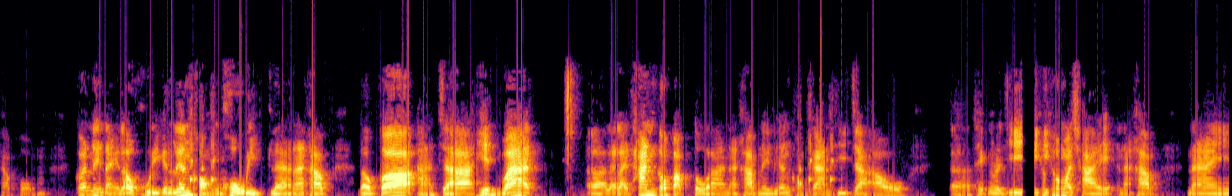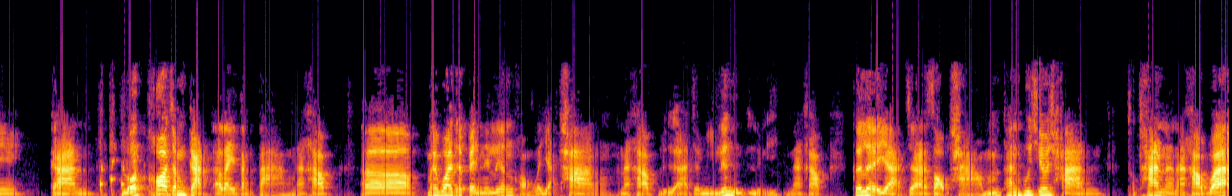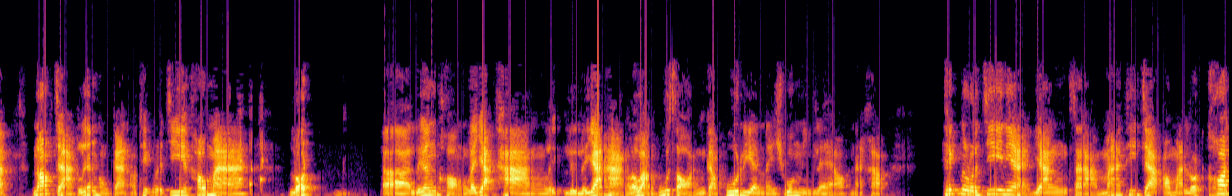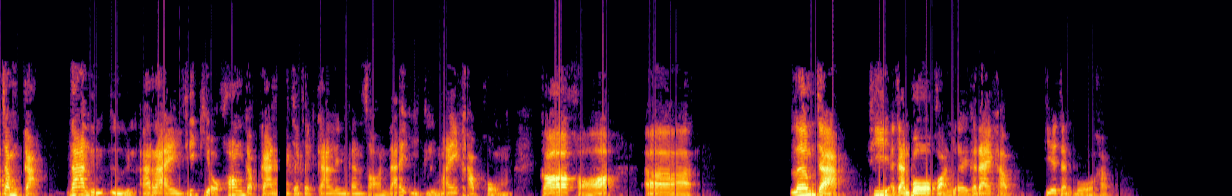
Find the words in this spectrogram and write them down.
ครับผมก็ไหนๆเราคุยกันเรื่องของโควิดแล้วนะครับ เราก็อาจจะเห็นว่าหลาย ๆ ท่านก็ปรับตัวนะครับ ในเรื่องของการที่จะเอาเทคโนโลยีที่เข้ามาใช้นะครับ ในการลดข้อจำกัดอะไรต่างๆนะครับ ไม่ว่าจะเป็นในเรื่องของระยะทางนะครับ หรืออาจจะมีเรื่องอื่นๆอีกนะครับ ก็เลยอยากจะสอบถามท่านผู้เชี่ยวชาญทุกท่านนะครับ ว่านอกจากเรื่องของการเอาเทคโนโลยีเข้ามาลดเรื่องของระยะทางหรือระยะห่างระหว่างผู้สอนกับผู้เรียนในช่วงนี้แล้วนะครับ เทคโนโลยีเนี่ยยังสามารถที่จะเอามาลดข้อจำกัดด้านอื่น ๆ อะไรที่เกี่ยวข้องกับการจัดการเรียนการสอนได้อีกหรือไม่ครับผม ก็ขอเอเริ่มจาก ที่อาจารย์โบก่อนเลยก็ได้ครับ ที่อาจารย์โบครับ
